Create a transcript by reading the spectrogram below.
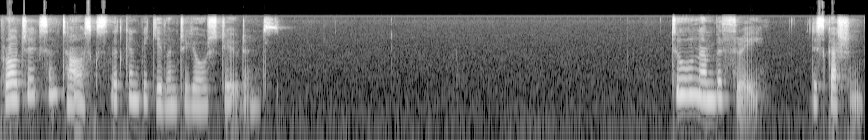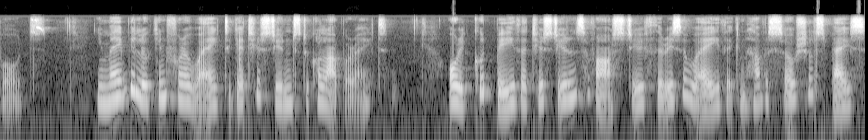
projects and tasks that can be given to your students. Tool number three, discussion boards. You may be looking for a way to get your students to collaborate. Or it could be that your students have asked you if there is a way they can have a social space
